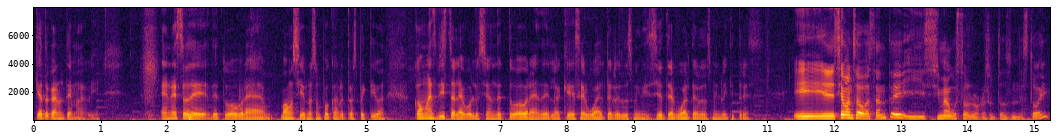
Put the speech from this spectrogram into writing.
quiero tocar un tema, Gaby. En eso de, de tu obra, vamos a irnos un poco en retrospectiva. ¿Cómo has visto la evolución de tu obra de lo que es el Walter de 2017 al Walter 2023? Eh, sí ha avanzado bastante y sí me ha gustado los resultados donde estoy.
